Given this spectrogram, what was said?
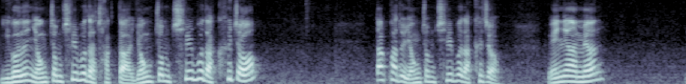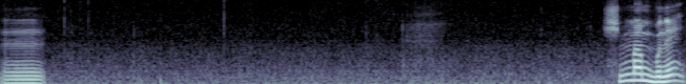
이거는 0.7보다 작다. 0.7보다 크죠? 딱 봐도 0.7보다 크죠? 왜냐하면 음, (10만) 분의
